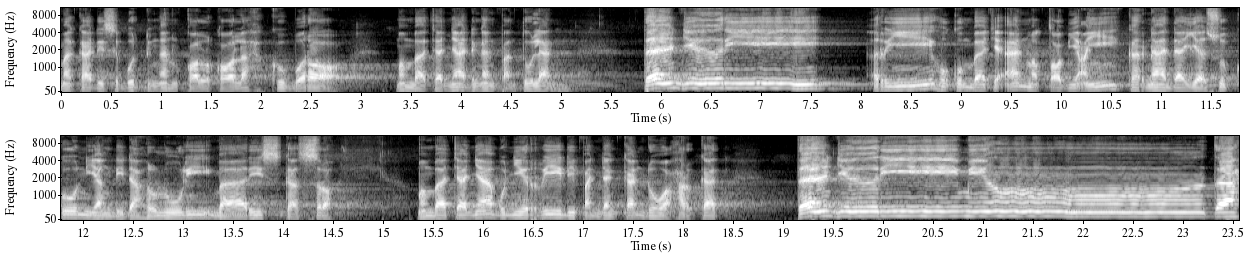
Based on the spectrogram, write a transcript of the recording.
maka disebut dengan kolkolah kubro. Membacanya dengan pantulan. Tajri ri hukum bacaan matabi'i karena daya sukun yang didahului baris kasrah Membacanya bunyi ri dipanjangkan dua harkat. Tajri min tah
